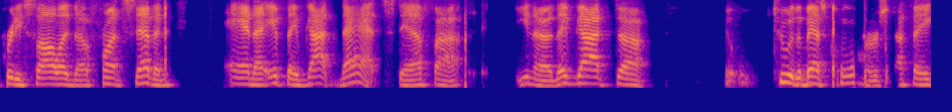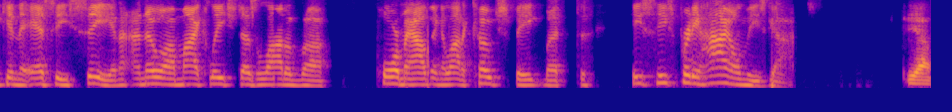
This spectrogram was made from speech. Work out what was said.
pretty solid uh, front seven. And uh, if they've got that, Steph, uh, you know, they've got uh, two of the best corners, I think, in the SEC. And I know uh, Mike Leach does a lot of uh, poor mouthing, a lot of coach speak, but he's he's pretty high on these guys. Yeah.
